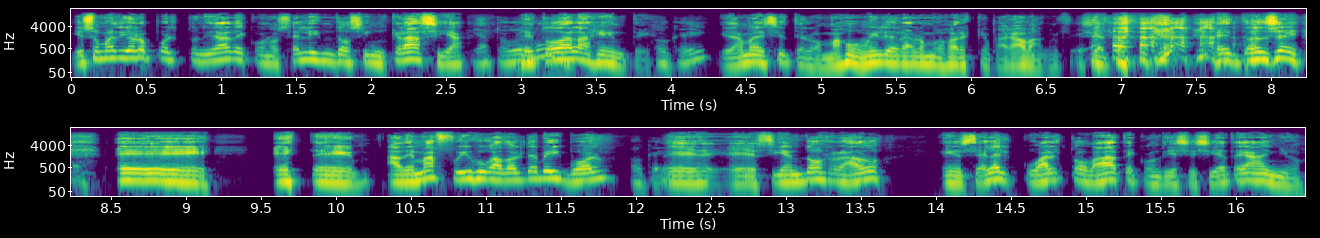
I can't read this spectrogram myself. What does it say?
Y eso me dio la oportunidad de conocer la idiosincrasia de mundo. toda la gente. Ok. Y déjame decirte, los más humildes eran los mejores que pagaban. Entonces, eh, este, además fui jugador de béisbol, eh, eh, siendo honrado en ser el cuarto bate con 17 años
